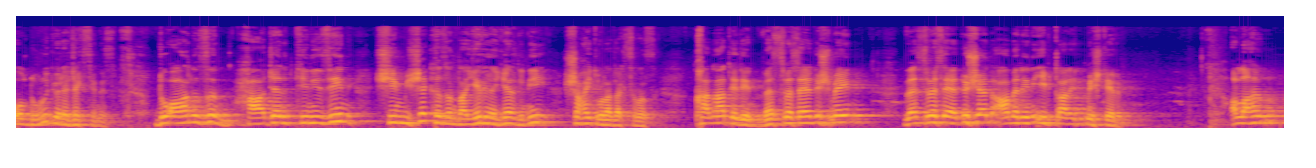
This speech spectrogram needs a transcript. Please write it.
olduğunu göreceksiniz. Duanızın, hacetinizin şimşek hızında yerine geldiğini şahit olacaksınız. Kanaat edin, vesveseye düşmeyin. Vesveseye düşen amelini iptal etmiştir. Allah'ın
